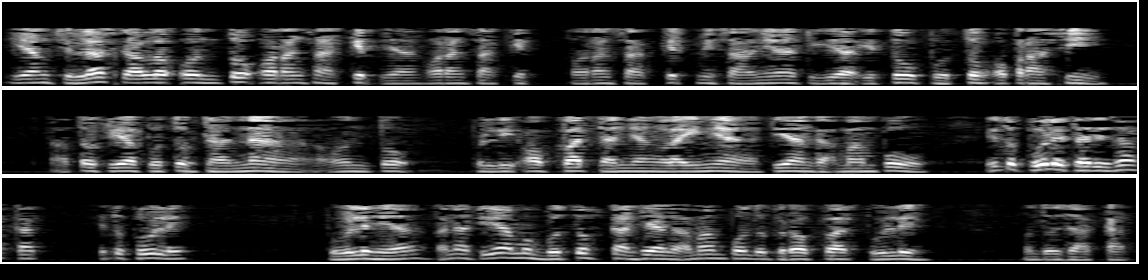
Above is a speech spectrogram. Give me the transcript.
Yang jelas kalau untuk orang sakit ya, orang sakit. Orang sakit misalnya dia itu butuh operasi. Atau dia butuh dana untuk beli obat dan yang lainnya. Dia nggak mampu. Itu boleh dari zakat. Itu boleh. Boleh ya, karena dia membutuhkan, dia nggak mampu untuk berobat. Boleh untuk zakat.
